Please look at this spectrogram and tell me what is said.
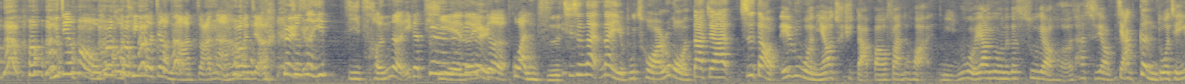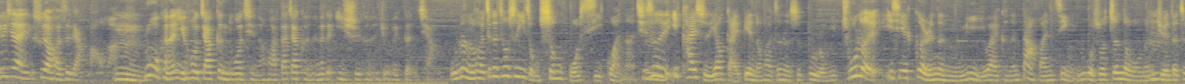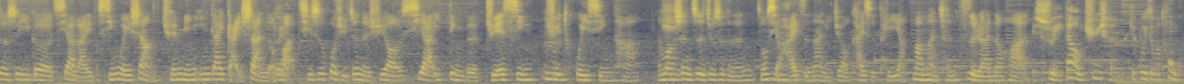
福建话我我听过叫哪展啊，他们讲就是一。几层的一个铁的一个罐子。其实那那也不错啊。如果大家知道，哎，如果你要出去打包饭的话，你如果要用那个塑料盒，它是要加更多钱，因为现在塑料盒是两毛嘛。嗯，如果可能以后加更多钱的话，大家可能那个意识可能就会更强。无论如何，这个就是一种生活习惯啊。其实一开始要改变的话，真的是不容易。除了一些个人的努力以外，可能大环境，如果说真的我们觉得这是一个下来行为上全民应该改善的话，其实或许真的需要下一定的决心去推行它。那么甚至就是可能从小孩子那里就要开始培养，慢慢成自然的话，水到渠成就不会这么痛苦。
